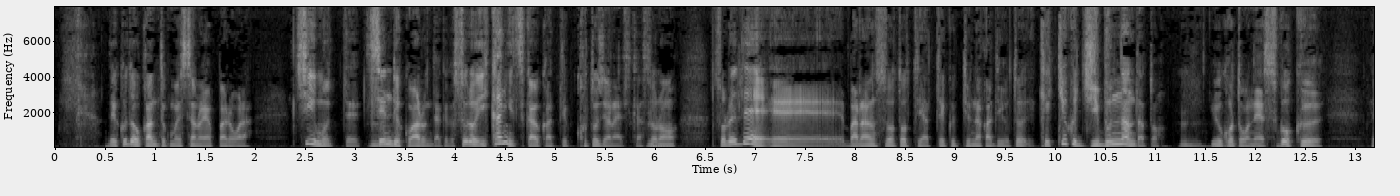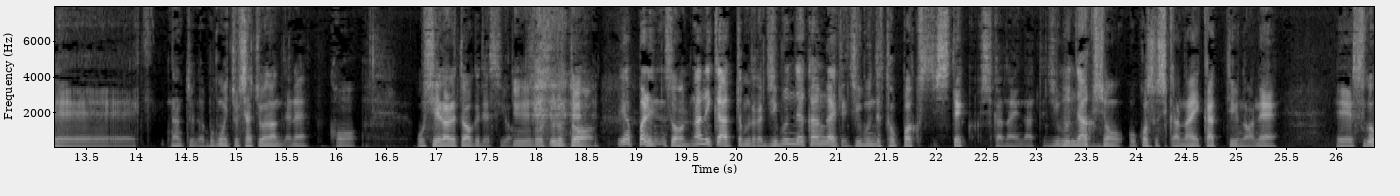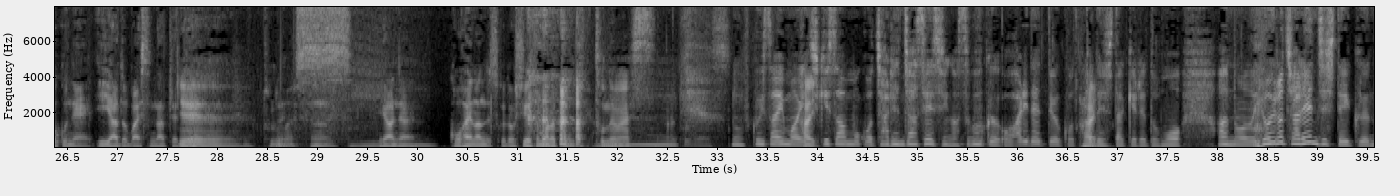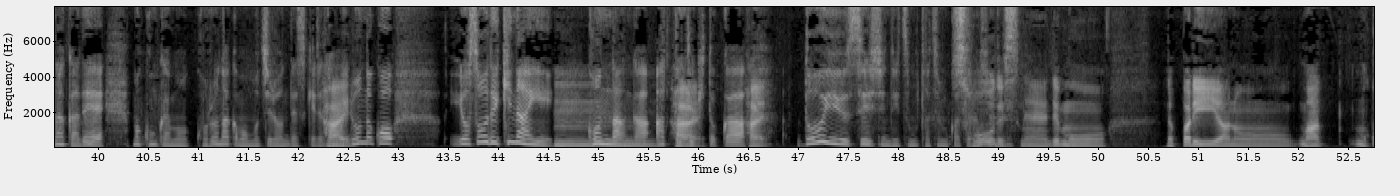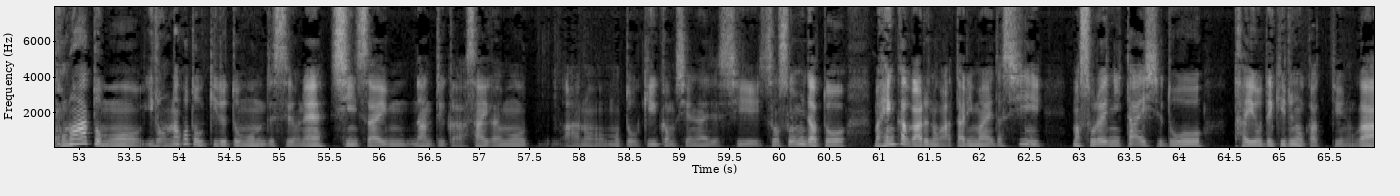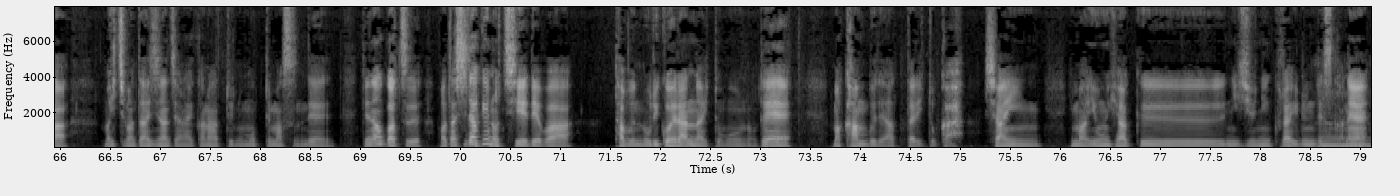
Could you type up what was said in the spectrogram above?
で、工藤監督も言ってたのは、やっぱりほら、チームって戦力はあるんだけど、それをいかに使うかってことじゃないですか、そのそれで、えーバランスを取ってやっていくっていう中でいうと、結局、自分なんだと。うん。いうことをね、すごく、えーなんていうんだ、僕も一応社長なんでね、こう、教えられたわけですよ。ええそうすると、やっぱりそう、うん何かあっても、だから自分で考えて自分で突破していくしかないなって、自分でアクションを起こすしかないかっていうのはね、えーすごくね、いいアドバイスになってて、とんでもないです。いやね、後輩なんですけど、教えてもらってるんですよ。とんでもないです。あうんりがとうございます。の福井さん、今、はい市木さんもこうチャレンジャー精神がすごく終わりでということでしたけれども、あのいろいろチャレンジしていく中で、まあ、今回もコロナ禍ももちろんですけれども、はいい、ろんなこう予想できない困難があった時とか、はいはいどういう精神でいつも立ち向かってらっしゃそうでるんですか？すね。でも、やっぱり、あの、まあ、もうこの後もいろんなこと起きると思うんですよね。震災なんていうか災害も、あの、もっと起きるかもしれないですし、そうそういう意味だと、まあ、変化があるのが当たり前だし、まあ、それに対してどう対応できるのかっていうのが、まあ、一番大事なんじゃないかなっていうふうに思ってますんで、で、なおかつ、私だけの知恵では多分乗り越えられないと思うので、まあ、幹部であったりとか社員今420人くらいいるんですかね、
